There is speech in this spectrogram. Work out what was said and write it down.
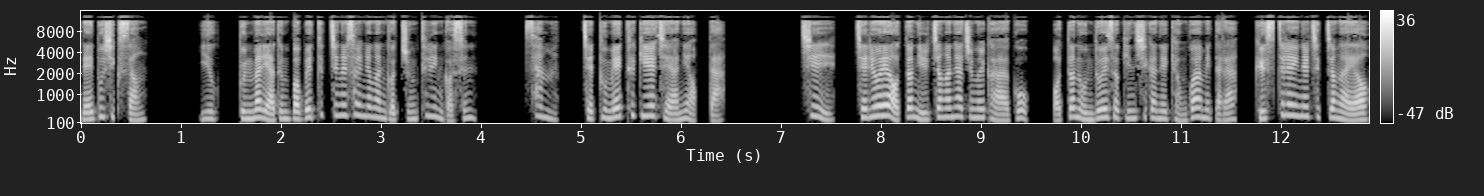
내부식성 6. 분말 야금법의 특징을 설명한 것 중 틀린 것은 3. 제품의 크기에 제한이 없다. 7. 재료에 어떤 일정한 하중을 가하고 어떤 온도에서 긴 시간을 경과함에 따라 그 스트레인을 측정하여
